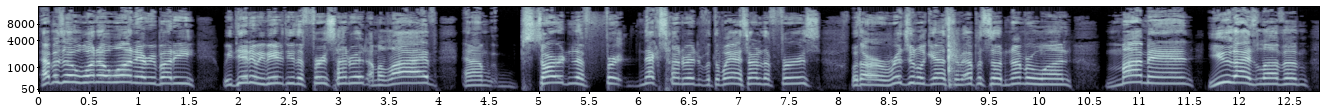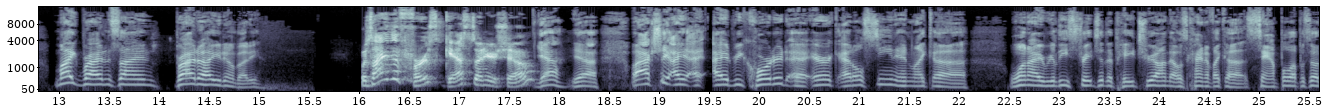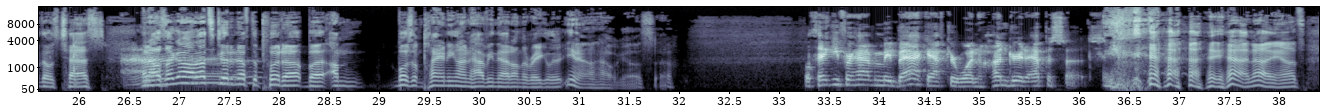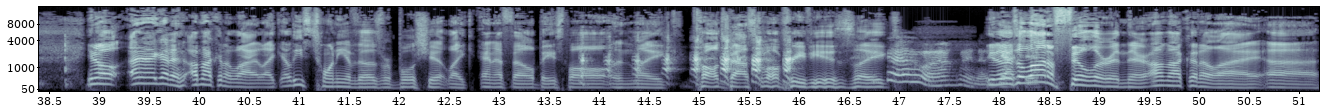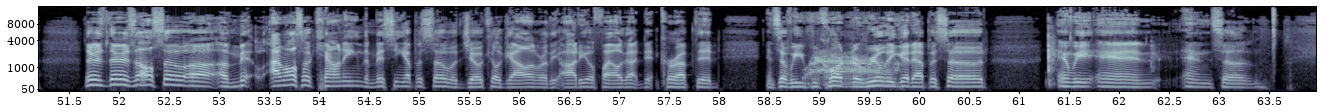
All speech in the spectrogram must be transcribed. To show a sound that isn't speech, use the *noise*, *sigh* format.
Episode 101, everybody. We did it. We made it through the first 100. I'm alive, and I'm starting the fir- next 100 with the way I started the first with our original guest from episode number one, my man. You guys love him, Mike Bridenstine. Brido, how you doing, buddy? Was I the first guest on your show? Yeah, yeah. Well, actually, I I, I had recorded uh, Eric Edelstein in like a one I released straight to the Patreon. That was kind of like a sample episode that was tests, and I was like, oh, that's good enough to put up, but I'm wasn't planning on having that on the regular. You know how it goes. So. Well, thank you for having me back after 100 episodes. yeah, *laughs* yeah, no, you know, it's, you know, and I gotta, I'm not gonna lie, like at least 20 of those were bullshit, like NFL, baseball, *laughs* and like college basketball *laughs* previews. Like, Oh, well, you know, you know, there's a lot of filler in there. I'm not gonna lie. Uh, there's there's also uh, a mi- I'm also counting the missing episode with Joe Kilgallen where the audio file got di- corrupted, and so we recorded a really good episode, and we and and so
